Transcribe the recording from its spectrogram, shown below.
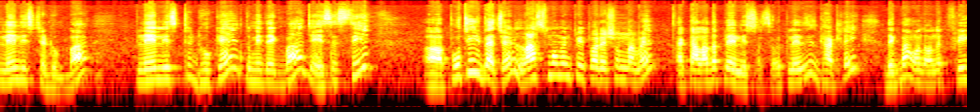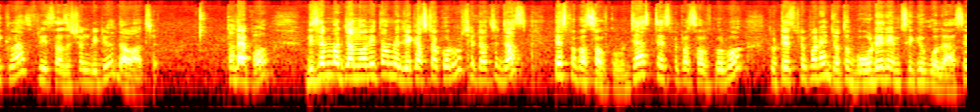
প্লে লিস্টে ঢুকবা। প্লে লিস্টে ঢুকে তুমি দেখবা যে এসএসসি পঁচিশ ব্যাচের লাস্ট মোমেন্ট প্রিপারেশন নামে একটা আলাদা প্লে লিস্ট আছে। ওই প্লে লিস্ট ঘাটলেই দেখবা আমাদের অনেক free class free suggestion video দেওয়া আছে। তো দেখো ডিসেম্বর জানুয়ারিতে আমরা যে কাজটা করব সেটা হচ্ছে জাস্ট টেস্ট পেপার সলভ করব। জাস্ট টেস্ট পেপার সলভ করব। তো টেস্ট পেপারে যত বোর্ডের এমসিকিউগুলো আছে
